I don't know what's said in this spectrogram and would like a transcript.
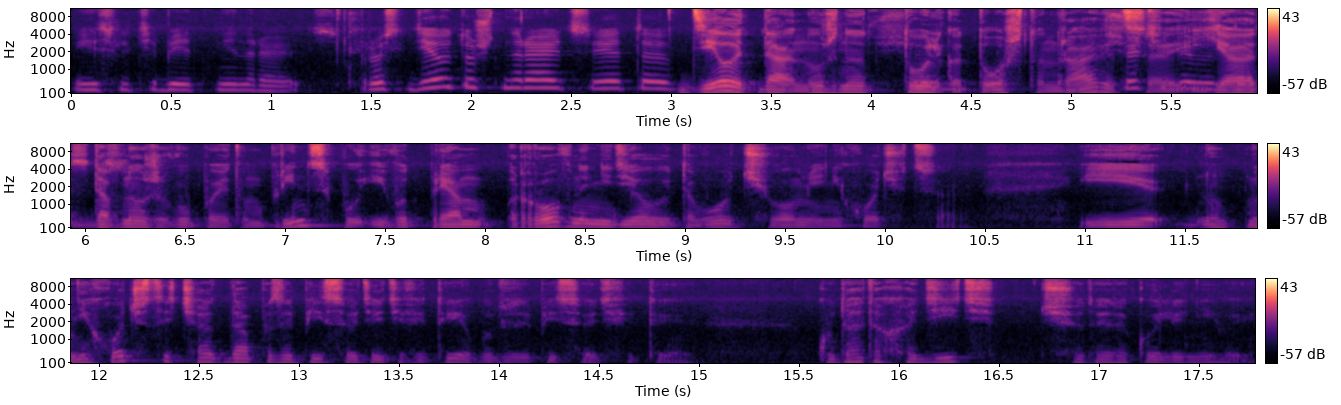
если тебе это не нравится? Просто делай то, что нравится, это... Делать, да, нужно Всё. только то, что нравится. Я давно живу по этому принципу, и вот прям ровно не делаю того, чего мне не хочется. И, ну, мне хочется сейчас, да, позаписывать эти фиты, я буду записывать фиты. Куда-то ходить, что-то я такой ленивый.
